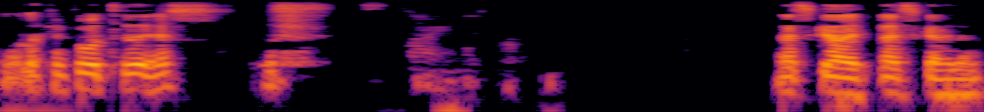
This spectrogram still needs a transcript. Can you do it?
Not looking forward to this. let's go, let's go then.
